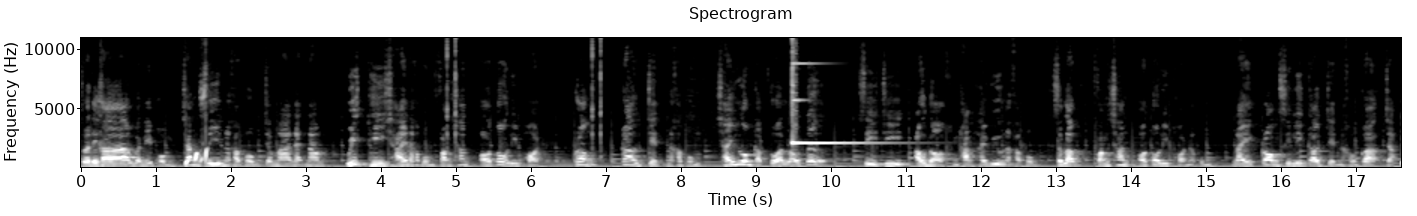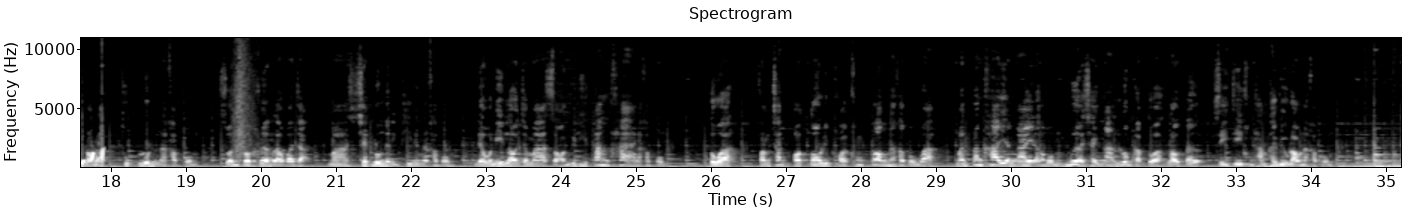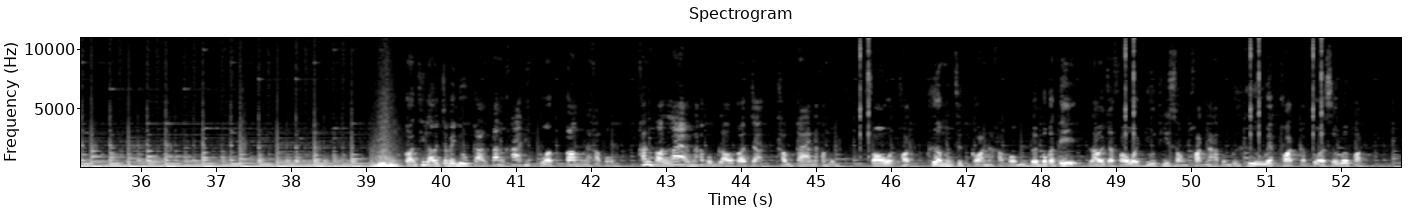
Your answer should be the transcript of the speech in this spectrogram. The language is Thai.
สวัสดีครับ วันนี้ผมช่างซีนนะครับผมจะมาแนะนำวิธีใช้นะครับผมฟังก์ชัน Auto Report กล้อง 97 นะครับผมใช้ร่วมกับตัวเราเตอร์ 4G Outdoor ของทาง HiView นะครับผมสำหรับฟังก์ชัน Auto Report นะครับผมในกล้องซีรีส์ 97 นะครับผมก็จะรองรับทุกรุ่นนะครับผมส่วนตัวเครื่องเราก็จะมาเช็ครุ่นกันอีกทีนึงนะครับผมเดี๋ยววันนี้เราจะมาสอนวิธีตั้งค่านะครับผมตัว ฟังก์ชัน Auto Report ของกล้องนะครับผมว่ามันตั้งค่ายังไงนะครับผมเมื่อใช้งานร่วมกับตัวเราเตอร์ 4G ของทาง HiView เรานะครับผมก่อนที่เราจะไปดูการตั้งค่าที่ตัวกล้องนะครับผมขั้นตอนแรกนะครับผมเราก็จะทำการนะครับผม forward port เครื่อบันทึกก่อนนะครับผม โดยปกติเราจะ forward อยู่ที่ 2 port นะครับผมก็คือเว็บ port กับตัว server port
